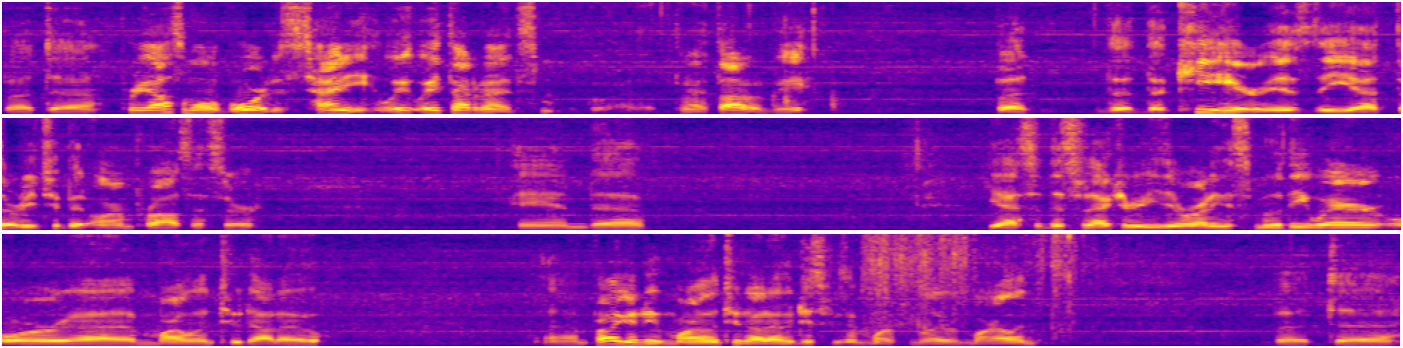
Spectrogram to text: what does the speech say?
But uh, pretty awesome little board. It's tiny. Way, way than, I, than I thought it would be. But the the key here is the 32-bit uh, ARM processor. And uh, yeah, so this was actually either running SmoothieWare or uh, Marlin 2.0. I'm probably going to do Marlin 2.0 just because I'm more familiar with Marlin. But uh,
